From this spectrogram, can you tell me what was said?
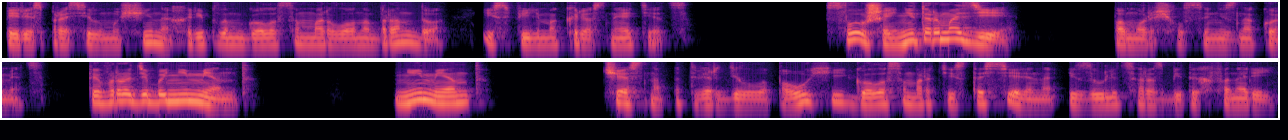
переспросил мужчина хриплым голосом Марлона Брандо из фильма «Крестный отец». «Слушай, не тормози!» — поморщился незнакомец. «Ты вроде бы не мент». «Не мент», — честно подтвердил лопоухий голосом артиста Селина из улиц разбитых фонарей.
